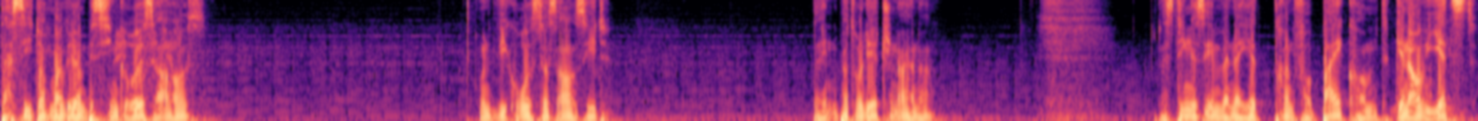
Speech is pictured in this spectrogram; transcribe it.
Das sieht doch mal wieder ein bisschen größer aus. Und wie groß das aussieht. Da hinten patrouilliert schon einer. Das Ding ist eben, wenn er hier dran vorbeikommt, genau wie jetzt.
